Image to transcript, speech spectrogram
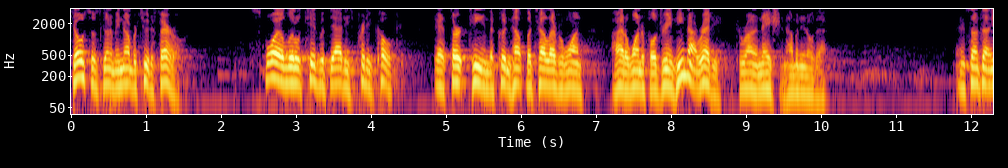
Joseph's going to be number two to Pharaoh. Spoiled little kid with daddy's pretty coat at 13 that couldn't help but tell everyone, I had a wonderful dream. He's not ready to run a nation. How many know that? And sometimes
